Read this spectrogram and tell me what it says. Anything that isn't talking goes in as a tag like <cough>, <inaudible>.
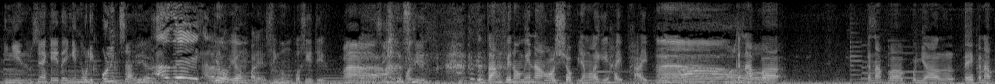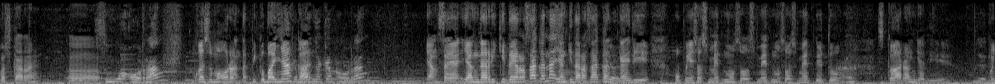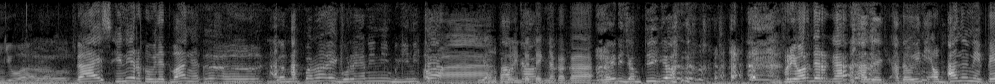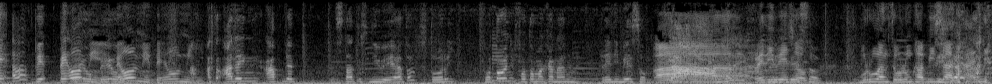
ingin, maksudnya kayak kita ingin ulik-ulik saja. Iya. Asik. Yo, yang paling singgung positif Nah, singgung <laughs> positif. tentang fenomena all shop yang lagi hype-hype. Nah, Kenapa kenapa penjual eh kenapa sekarang eh, semua orang, bukan semua orang, tapi kebanyakan, kebanyakan orang yang saya yang dari kita rasakan nah yang kita rasakan Iya. kayak di kau punya sosmedmu sosmedmu sosmed itu Hah? sekarang jadi, Jadi penjual. penjual. guys ini recommended banget eh, eh, jangan lupa nah, eh gorengan ini begini kak, Oh, jangan lupa beliin pepeknya kakak. Ready jam 3 <laughs> pre-order kah Asik. atau ini oh, anu mi P apa P, PO mi. PO mi PO mi atau ada yang update status di WA atau story fotonya foto makanan ready besok ah, Ya, ready besok buruan sebelum kehabisan.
